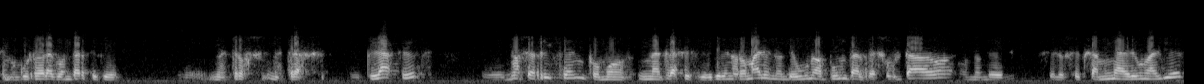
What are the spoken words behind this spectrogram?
se me ocurre ahora contarte que eh, nuestros nuestras clases eh, no se rigen como una clase, si se quiere, normal, en donde uno apunta al resultado, en donde se los examina del 1 al 10,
